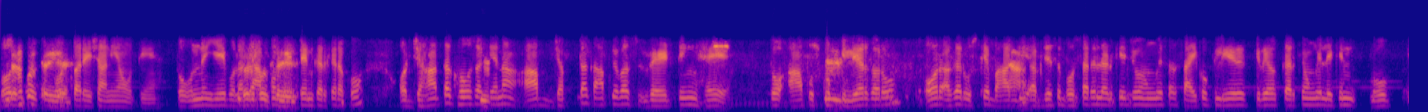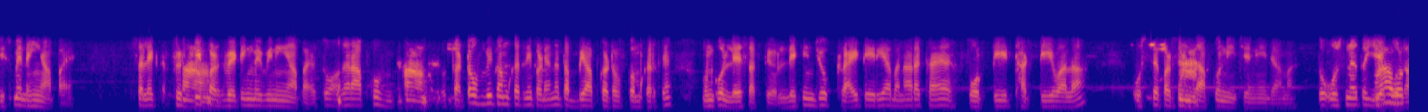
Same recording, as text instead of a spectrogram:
बहुत। बहुत परेशानियाँ होती हैं। तो उनने ये बोला कि आपको मेंटेन करके रखो। और जहाँ तक हो सके ना आप जब तक आपके पास वेटिंग है तो आप उसको हम्म। क्लियर करो। और अगर उसके बाद भी हाँ। अब जैसे बहुत सारे लड़के जो होंगे सर साइको क्लियर क्लियर करके होंगे लेकिन वो इसमें नहीं आ पाए। सेलेक्ट फिफ्टी हाँ। वेटिंग में भी नहीं आ पाए। तो अगर आपको हाँ। कट ऑफ़ भी कम करनी पड़े ना तब भी आप कट ऑफ़ कम करके उनको ले सकते हो। लेकिन जो क्राइटेरिया बना रखा है फोर्टी थर्टी वाला उससे परसेंट हम्म। आपको नीचे नहीं जाना। तो उसने तो ये हाँ बोला।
